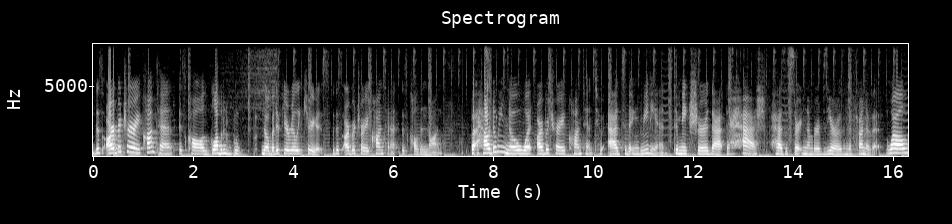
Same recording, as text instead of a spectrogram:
This arbitrary content is called global group. No, but if you're really curious, this arbitrary content is called a nonce. But how do we know what arbitrary content to add to the ingredients to make sure that the hash has a certain number of zeros in the front of it? Well,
